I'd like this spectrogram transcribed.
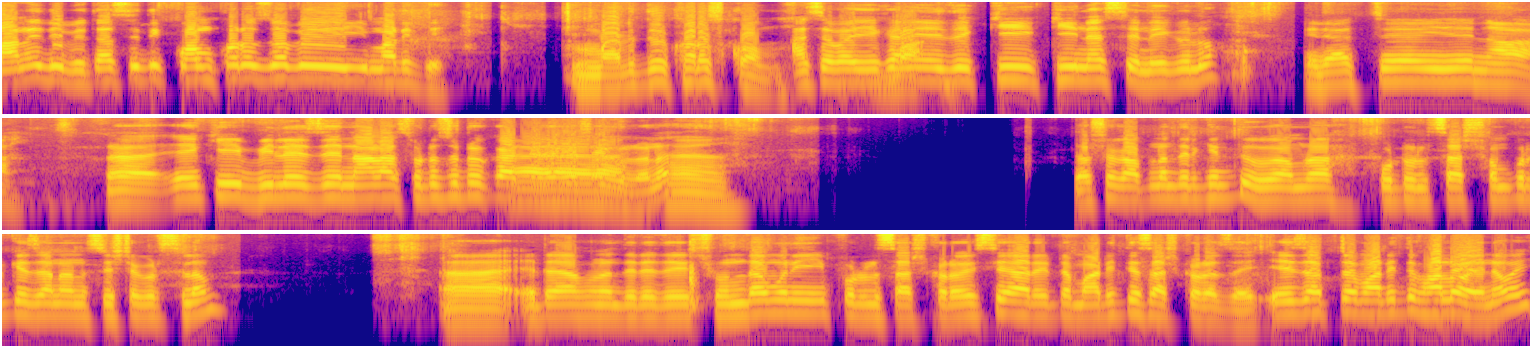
বানিয়ে দিবে তার সাথে কম খরচ হবে এই মাটিতে? মাটিতে খরচ কম। আচ্ছা ভাই এখানে এই যে কি কি নাচছেন এগুলো? এটা হচ্ছে এই যে না হ্যাঁ, এই কি বিলে যে নাড়া ছোট ছোট কাটে সেগুলো না? হ্যাঁ। দর্শক আপনাদের কিন্তু আমরা পটল চাষ সম্পর্কে জানানোর চেষ্টা করছিলাম। এটা আপনাদের এই যে সুন্দামণি পটল চাষ করা হয়েছে আর এটা মাটিতে চাষ করা যায়। এই জাতটা মাটিতে ভালো হয় না ভাই?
